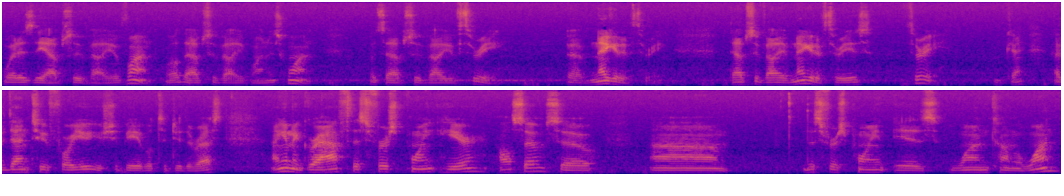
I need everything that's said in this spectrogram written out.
what is the absolute value of 1. Well, the absolute value of 1 is 1. What's the absolute value of 3? Of negative 3. The absolute value of negative 3 is 3. Okay, I've done 2 for you. You should be able to do the rest. I'm going to graph this first point here also. So um, this first point is 1 comma 1.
